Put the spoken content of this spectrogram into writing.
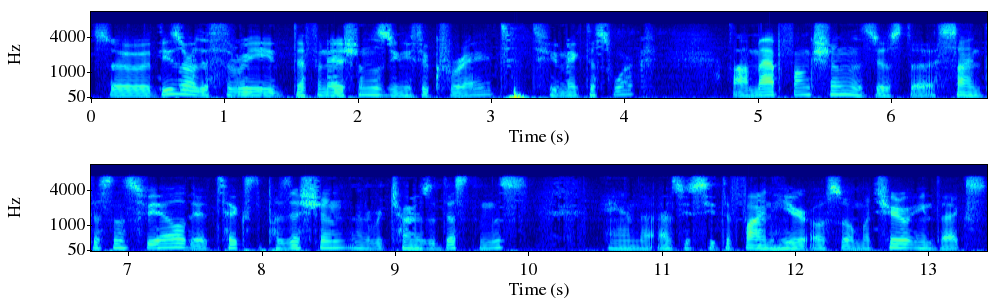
so these are the three definitions you need to create to make this work. Uh, map function is just a assigned distance field. It takes the position and returns the distance. And uh, as you see defined here, also material index,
